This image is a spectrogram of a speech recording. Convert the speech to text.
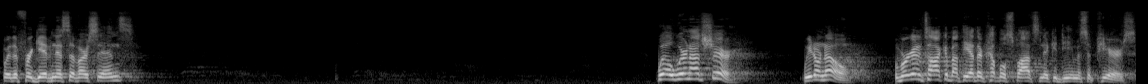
for the forgiveness of our sins. Well, we're not sure. We don't know. We're going to talk about the other couple spots Nicodemus appears.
